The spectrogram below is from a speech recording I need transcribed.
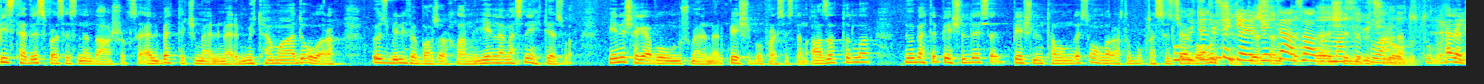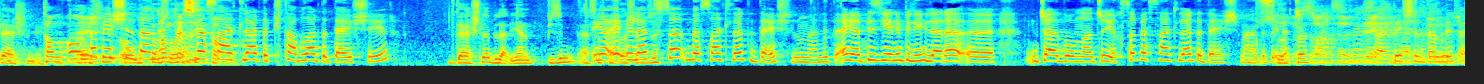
Biz tədris prosesindən danışırıqsa, əlbəttə ki, müəllimlərin mütəmadi olaraq öz bilik və bacarıqlarını yeniləməsinə ehtiyac var. Yeni işə qəbul olunmuş müəllimlər 5 il bu prosesdən azaddırlar. Növbəti 5 ildə isə 5 ilin tamamında isə onlar artıq bu proses Bu cəlb olunur. müddətin də gələcəkdə azaldılması planda tutulur. Hələ dəyişilməyib. Tam Onda dəyişiklik 5 ildən tamam. vəsaitlər də, kitablar da dəyişir. Dəyişilə bilər. Yəni bizim əsas Ya, müzakirəmizə elədirsə vəsaitlər də dəyişilməlidir. Əgər biz yeni biliklərə ə, cəlb olunacağıqsa, vəsaitlər də dəyişməlidir belə. söhbət 5 ildən bir.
